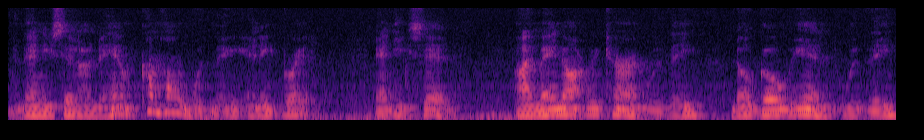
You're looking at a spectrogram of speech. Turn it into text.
And then he said unto him, Come home with me and eat bread. And he said, I may not return with thee, nor go in with thee,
